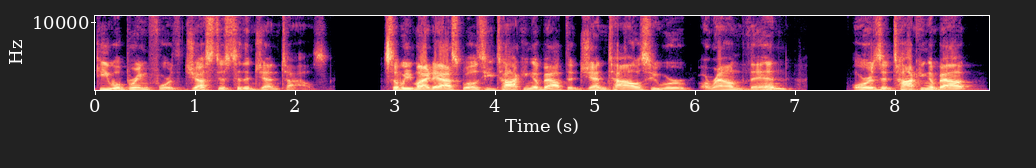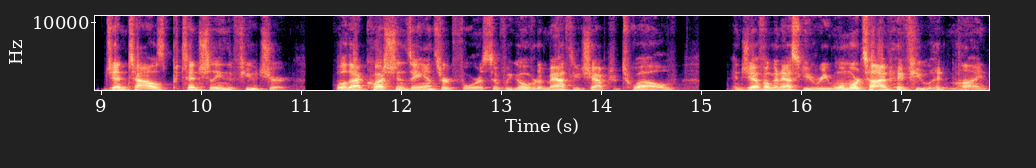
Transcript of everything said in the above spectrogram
He will bring forth justice to the Gentiles. So we might ask, well, is he talking about the Gentiles who were around then? Or is it talking about Gentiles potentially in the future? Well, that question's answered for us if we go over to Matthew chapter 12. And Jeff, I'm going to ask you to read one more time, if you wouldn't mind,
